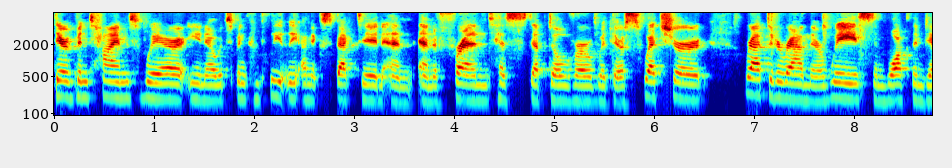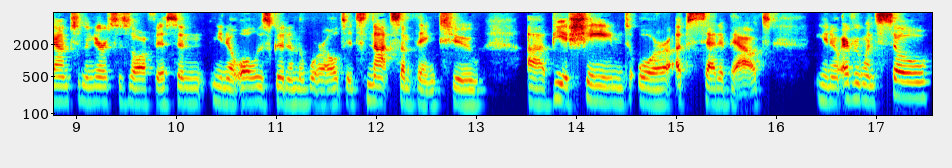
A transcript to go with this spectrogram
There have been times where you know it's been completely unexpected and and a friend has stepped over with their sweatshirt wrapped it around their waist and walked them down to the nurse's office and you know all is good in the world. It's not something to uh, be ashamed or upset about you know everyone's so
